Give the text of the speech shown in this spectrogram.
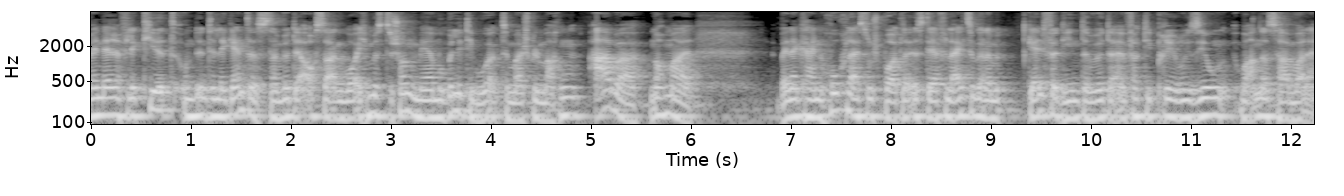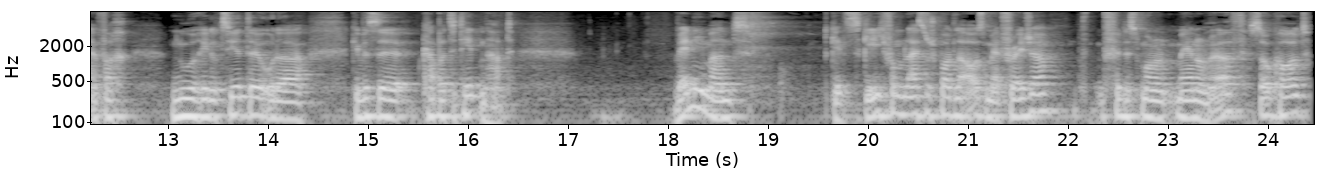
wenn der reflektiert und intelligent ist, dann wird er auch sagen, boah, ich müsste schon mehr Mobility Work zum Beispiel machen. Aber nochmal, wenn er kein Hochleistungssportler ist, der vielleicht sogar damit Geld verdient, dann wird er einfach die Priorisierung woanders haben, weil er einfach nur reduzierte oder gewisse Kapazitäten hat. Wenn jemand, jetzt gehe ich vom Leistungssportler aus, Matt Fraser, fittest man on earth, so called,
